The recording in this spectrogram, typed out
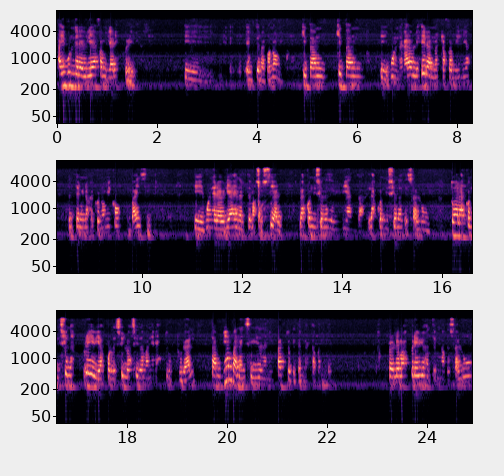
Hay vulnerabilidades familiares previas. Eh, el tema económico, qué tan, qué tan eh, vulnerables eran nuestras familias en términos económicos va a incidir eh, vulnerabilidades en el tema social, las condiciones de vivienda, las condiciones de salud, todas las condiciones previas, por decirlo así, de manera estructural, también van a incidir en el impacto que tenga esta pandemia. Problemas previos en términos de salud,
